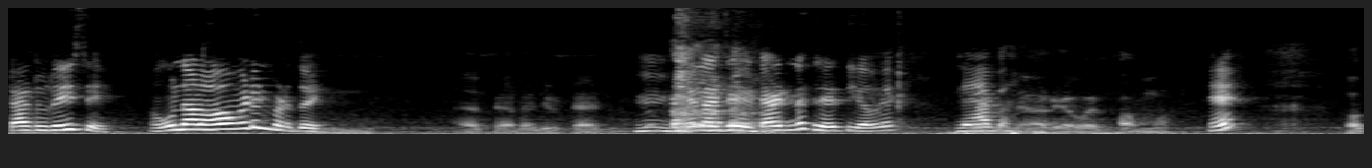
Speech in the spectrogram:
ટાઢું રહેશે? ઉનાળો આવવા મળે ને પણ તોય? અત્યારે જો પેલા જે ટાઈટ નથી રહેતી હવે. ને આ રહેવાય ફાર્મમાં. હે? તો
